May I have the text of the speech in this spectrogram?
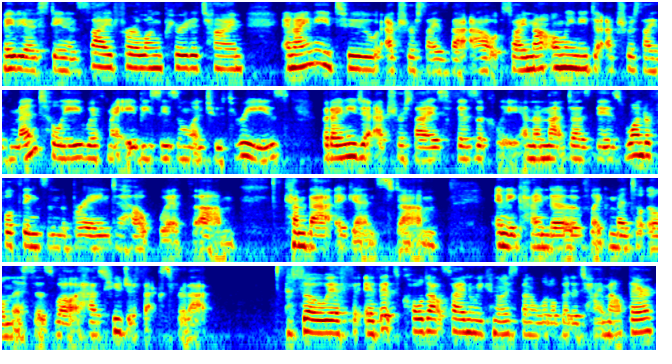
Maybe I've stayed inside for a long period of time and I need to exercise that out. So I not only need to exercise mentally with my ABCs and one, two, threes, but I need to exercise physically. And then that does these wonderful things in the brain to help with. Um, combat against um, any kind of like mental illness as well. It has huge effects for that. So if if it's cold outside and we can only spend a little bit of time out there,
